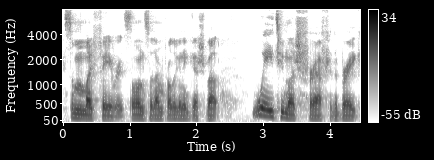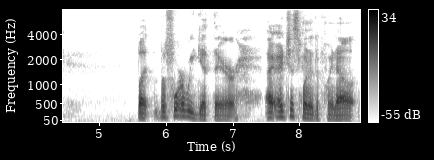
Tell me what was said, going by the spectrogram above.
some of my favorites, the ones that I'm probably going to gush about way too much for after the break. But before we get there, I, I just wanted to point out,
